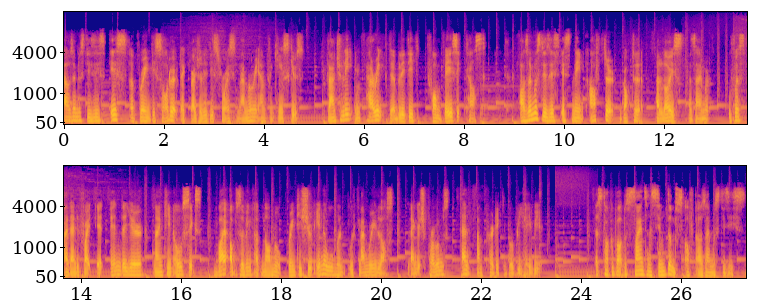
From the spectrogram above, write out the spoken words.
Alzheimer's disease is a brain disorder that gradually destroys memory and thinking skills, eventually impairing the ability to perform basic tasks. Alzheimer's disease is named after Dr. Alois Alzheimer, who first identified it in the year 1906 by observing abnormal brain tissue in a woman with memory loss, language problems, and unpredictable behavior. Let's talk about the signs and symptoms of Alzheimer's disease.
